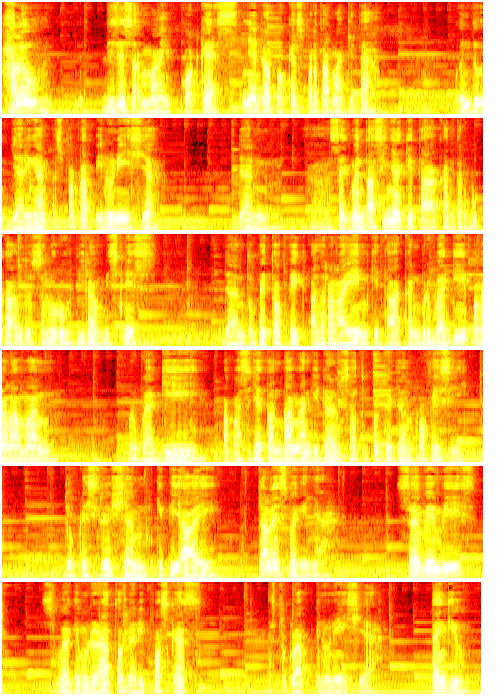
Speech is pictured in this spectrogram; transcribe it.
Halo, this is my podcast. Ini adalah podcast pertama kita untuk jaringan startup Indonesia dan eh, segmentasinya kita akan terbuka untuk seluruh bidang bisnis dan topik-topik antara lain kita akan berbagi pengalaman, berbagi apa saja tantangan di dalam satu pekerjaan profesi, job description, KPI, dan lain sebagainya. Saya Bimbi sebagai moderator dari podcast Expert Club Indonesia. Thank you.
